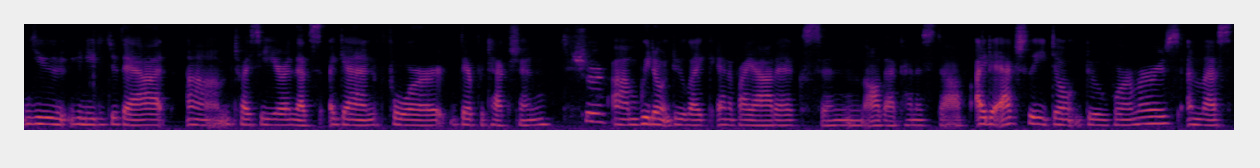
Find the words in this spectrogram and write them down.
you you need to do that um, twice a year, and that's again for their protection. Sure. Um, we don't do like antibiotics and all that kind of stuff. I actually don't do wormers unless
